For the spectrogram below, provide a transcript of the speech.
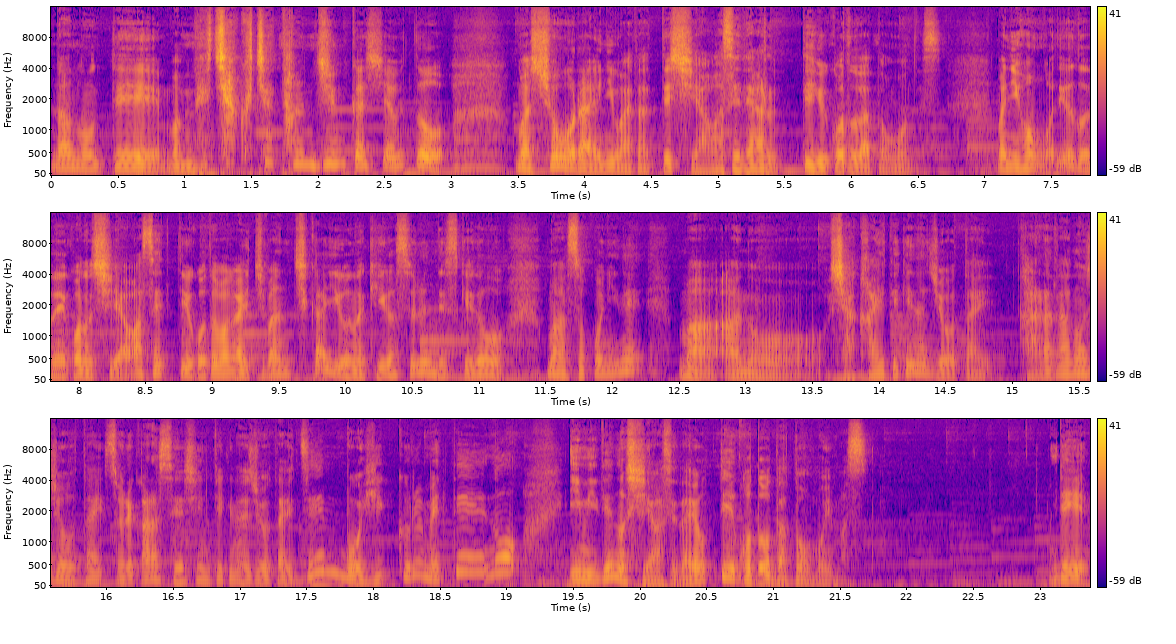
なので、まあ、めちゃくちゃ単純化しちゃうと、まあ、将来にわたって幸せであるっていうことだと思うんです。まあ、日本語で言うとね、この幸せっていう言葉が一番近いような気がするんですけど、まあそこにね、まああの、社会的な状態、体の状態、それから精神的な状態、全部をひっくるめての意味での幸せだよっていうことだと思います。で、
